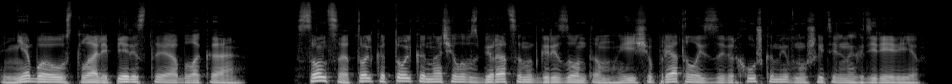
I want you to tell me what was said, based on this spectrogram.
Небо устлали перистые облака. Солнце только-только начало взбираться над горизонтом и еще пряталось за верхушками внушительных деревьев.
